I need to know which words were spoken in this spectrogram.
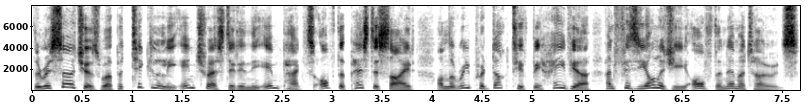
The researchers were particularly interested in the impacts of the pesticide on the reproductive behavior and physiology of the nematodes.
